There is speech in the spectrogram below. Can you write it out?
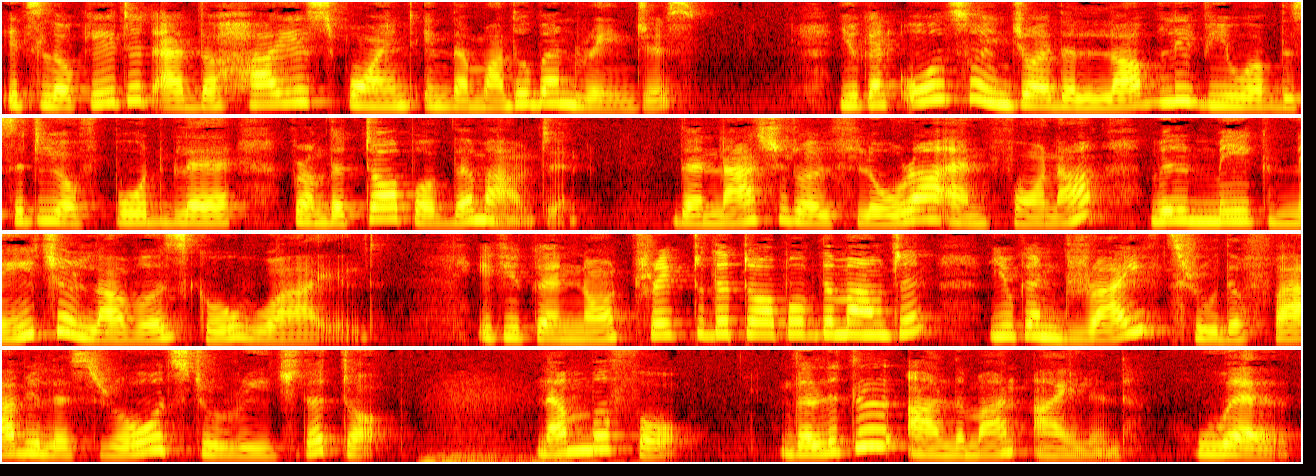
It's located at the highest point in the Madhuban Ranges. You can also enjoy the lovely view of the city of Port Blair from the top of the mountain. The natural flora and fauna will make nature lovers go wild. If you cannot trek to the top of the mountain, you can drive through the fabulous roads to reach the top. Number 4. The Little Andaman Island. Well,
